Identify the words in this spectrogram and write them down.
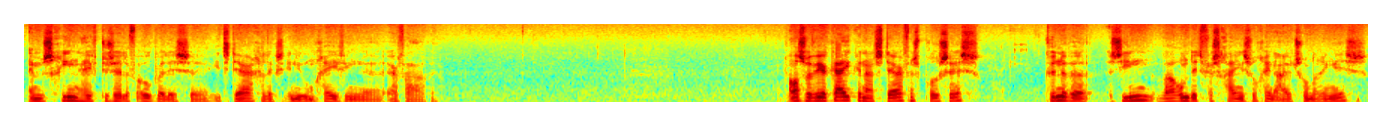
en misschien heeft u zelf ook wel eens uh, iets dergelijks in uw omgeving uh, ervaren. Als we weer kijken naar het stervensproces, kunnen we zien waarom dit verschijnsel geen uitzondering is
